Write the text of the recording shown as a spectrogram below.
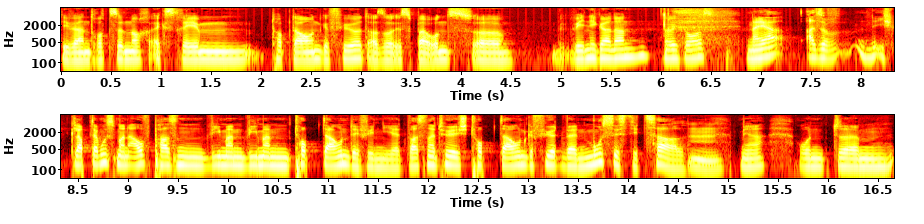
Die werden trotzdem noch extrem top-down geführt. Also ist bei uns äh, weniger dann, höre ich raus? Naja, also ich glaube, da muss man aufpassen, wie man, wie man Top-Down definiert. Was natürlich Top-Down geführt werden muss, ist die Zahl. Mm. Ja, und, ähm,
